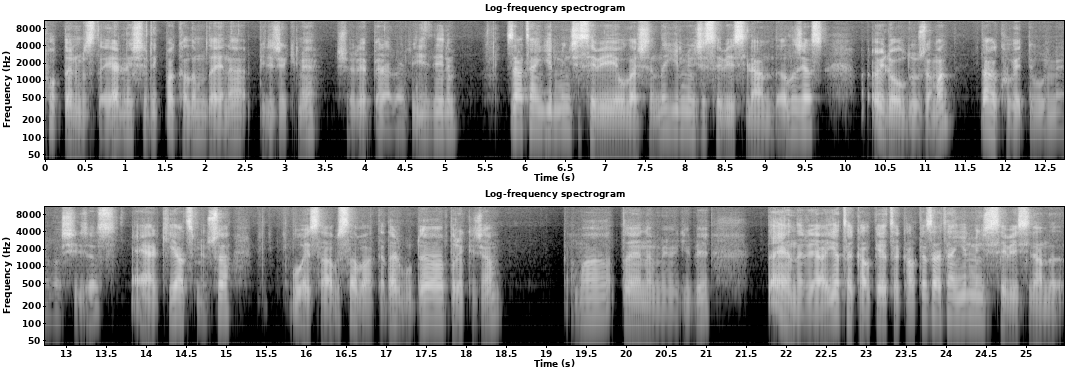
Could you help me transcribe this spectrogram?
Potlarımızı da yerleştirdik. Bakalım dayanabilecek mi? Şöyle hep beraber bir izleyelim. Zaten 20. seviyeye ulaştığında 20. seviye silahını da alacağız. Öyle olduğu zaman daha kuvvetli vurmaya başlayacağız. Eğer ki yatmıyorsa bu hesabı sabaha kadar burada bırakacağım. Ama dayanamıyor gibi. Dayanır ya. Yata kalka yata kalka. Zaten 20. seviye silahını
